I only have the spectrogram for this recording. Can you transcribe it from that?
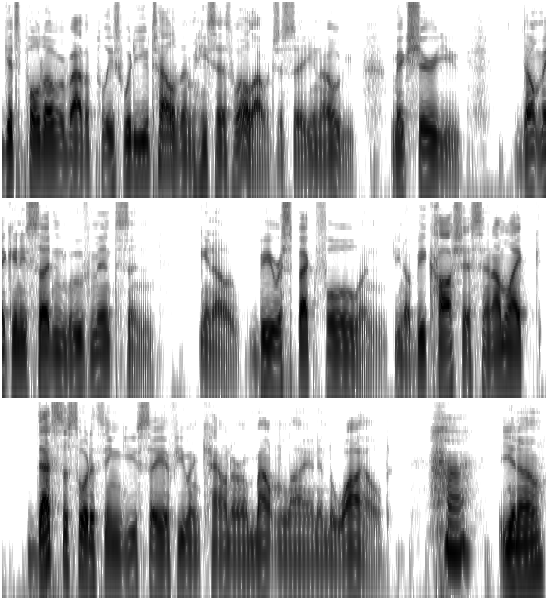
gets pulled over by the police, what do you tell them? He says, Well, I would just say, you know, make sure you don't make any sudden movements and you know, be respectful and, you know, be cautious. And I'm like, that's the sort of thing you say if you encounter a mountain lion in the wild. Huh. You know?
